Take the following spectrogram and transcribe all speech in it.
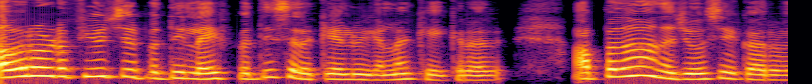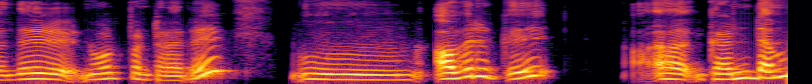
அவரோட ஃப்யூச்சர் பற்றி லைஃப் பற்றி சில கேள்விகள்லாம் கேட்குறாரு. அப்போ தான் அந்த ஜோசியக்காரர் வந்து நோட் பண்ணுறாரு அவருக்கு கண்டம்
